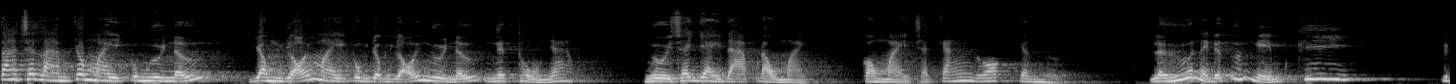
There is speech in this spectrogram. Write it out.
Ta sẽ làm cho mày cùng người nữ, Dòng dõi mày cùng dòng dõi người nữ nghịch thù nhau. Người sẽ giày đạp đầu mày, còn mày sẽ cắn gót chân người lời hứa này được ứng nghiệm khi đức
